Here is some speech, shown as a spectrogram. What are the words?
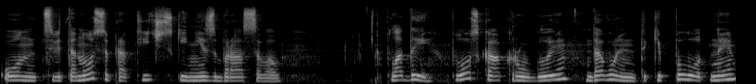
он цветоносы практически не сбрасывал. Плоды плоско-округлые, довольно-таки плотные,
